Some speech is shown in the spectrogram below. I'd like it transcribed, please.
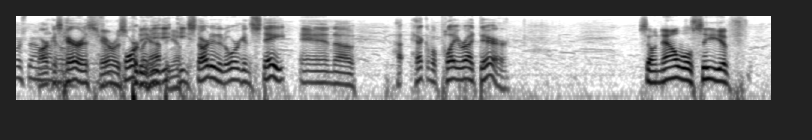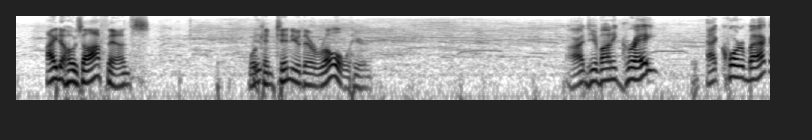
First down. Marcus Idaho. Harris, from Harris pretty Portland. happy, he, yeah. he started at Oregon State, and uh, heck of a play right there. So now we'll see if Idaho's offense will continue their role here. All right, Gevani Gray at quarterback.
